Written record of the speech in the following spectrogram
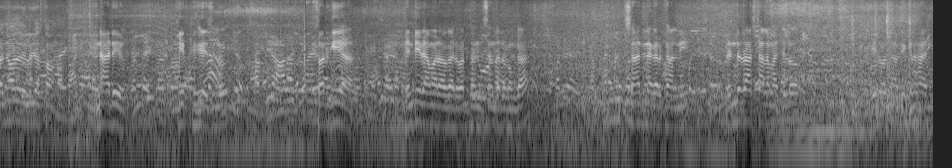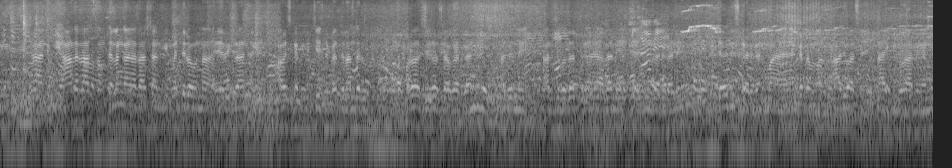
ధన్యవాదాలు తెలియజేస్తా ఉన్నాం. నాడు స్వర్గీయ ఎన్టీ రామారావు గారి వర్ధంతి సందర్భంగా శాంతినగర్ కాలనీ. రెండు రాష్ట్రాల మధ్యలో ఈరోజు ఆ విగ్రహాన్ని విగ్రహానికి ఆంధ్ర రాష్ట్రం తెలంగాణ రాష్ట్రానికి మధ్యలో ఉన్న ఏ విగ్రహాన్ని ఆవిష్కరణ చేసిన పెద్దలందరూ పొడవ శ్రీనివాసరావు గారు కానీ అదే ఆర్తి భద్రత్ కానీ అలానే జగదీష్ గారు కానీ జగదీష్ గారు కానీ మా వెంకటమ్మ ఆదివాసీ నాయకులు గారు కానీ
